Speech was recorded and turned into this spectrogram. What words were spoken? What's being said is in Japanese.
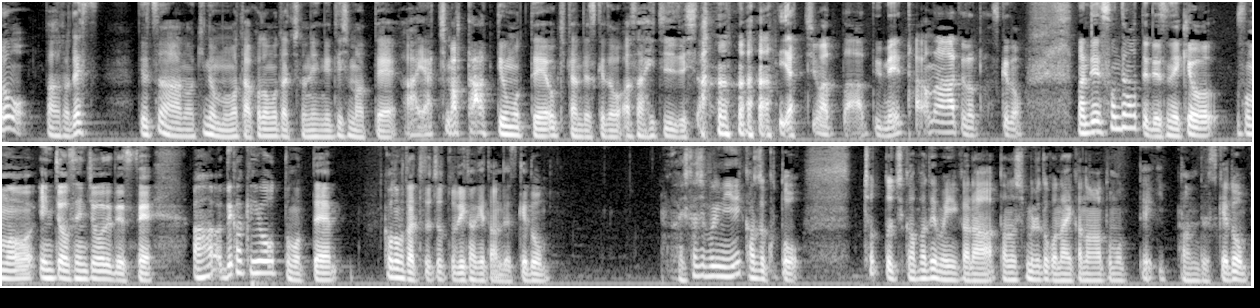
どうも、パウロです。実は、あの、昨日もまた子供たちとね、寝てしまって、あ、やっちまったって思って起きたんですけど、朝7時でした。やっちまったって寝たなーってなったんですけど。まあ、で、そんでもってですね、今日、その延長線上でですね、あ、出かけようと思って、子供たちとちょっと出かけたんですけど、久しぶりにね、家族と、ちょっと近場でもいいから楽しめるとこないかなと思って行ったんですけど、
